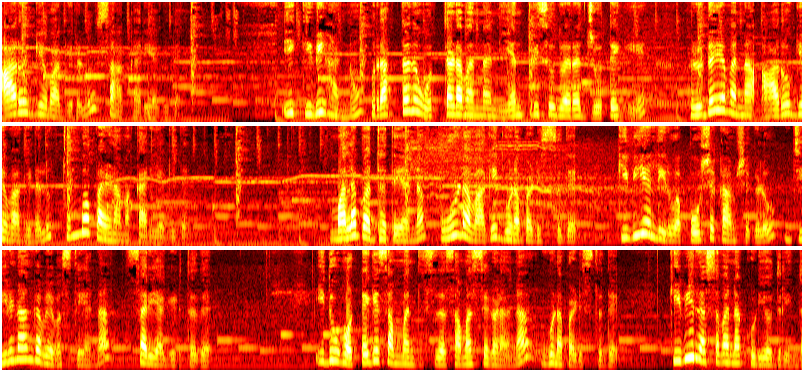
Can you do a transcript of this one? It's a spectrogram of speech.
ಆರೋಗ್ಯವಾಗಿರಲು ಸಹಕಾರಿಯಾಗಿದೆ. ಈ ಕಿವಿಹಣ್ಣು ರಕ್ತದ ಒತ್ತಡವನ್ನು ನಿಯಂತ್ರಿಸುವುದರ ಜೊತೆಗೆ ಹೃದಯವನ್ನ ಆರೋಗ್ಯವಾಗಿಡಲು ತುಂಬಾ ಪರಿಣಾಮಕಾರಿಯಾಗಿದೆ. ಮಲಬದ್ಧತೆಯನ್ನು ಪೂರ್ಣವಾಗಿ ಗುಣಪಡಿಸುತ್ತದೆ. ಕಿವಿಯಲ್ಲಿರುವ ಪೋಷಕಾಂಶಗಳು ಜೀರ್ಣಾಂಗ ವ್ಯವಸ್ಥೆಯನ್ನ ಸರಿಯಾಗಿಡ್ತದೆ. ಇದು ಹೊಟ್ಟೆಗೆ ಸಂಬಂಧಿಸಿದ ಸಮಸ್ಯೆಗಳನ್ನು ಗುಣಪಡಿಸುತ್ತದೆ ಕಿವಿ ರಸವನ್ನ ಕುಡಿಯೋದ್ರಿಂದ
